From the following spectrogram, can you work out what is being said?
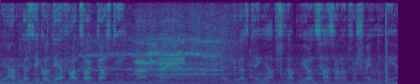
Wir haben das Sekundärfahrzeug, Dusty. Mach schnell. Wenn wir das Ding abschnappen, wir uns Hassan und verschwinden wir.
